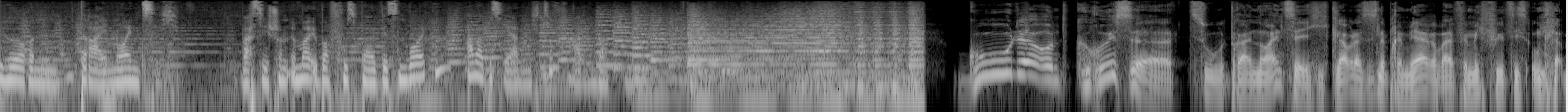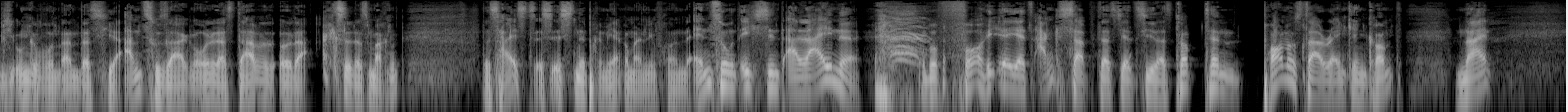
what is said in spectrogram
Sie hören 93. Was Sie schon immer über Fußball wissen wollten, aber bisher nicht zu fragen war. Gute und Grüße zu 93. Ich glaube, das ist eine Premiere, weil für mich fühlt es sich unglaublich ungewohnt an, das hier anzusagen, ohne dass David oder Axel das machen. Das heißt, es ist eine Premiere, meine lieben Freunde. Enzo und ich sind alleine. Und bevor ihr jetzt Angst habt, dass jetzt hier das Top 10 Pornostar Ranking kommt, nein,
